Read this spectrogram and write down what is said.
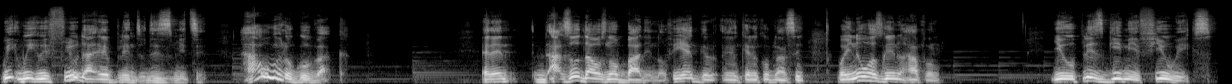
we, we, we flew that airplane to this meeting. How are we going to go back? And then, as though that was not bad enough, he had uh, Kenneth Copeland say, but you know what's going to happen? You will please give me a few weeks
